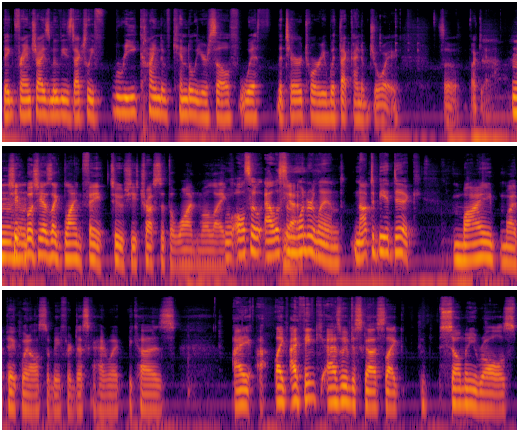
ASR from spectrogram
big franchise movies to actually re kind of kindle yourself with the territory with that kind of joy so fuck yeah She Mhm. well she has like blind faith too. She trusted the one. Well like well also alice in wonderland not to be a dick my my pick would also be for Jessica Henwick because I I- like I think as we've discussed like so many roles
